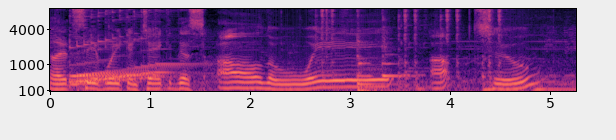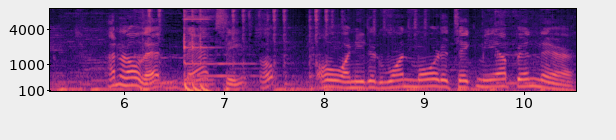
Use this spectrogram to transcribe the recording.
Let's see if we can take this all the way up to, I don't know, that maxi. Oh, oh, I needed one more to take me up in there.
